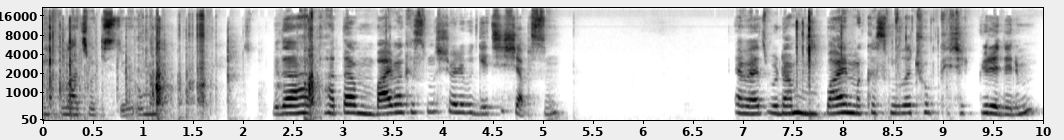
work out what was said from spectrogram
İlk bunu açmak istiyorum. Bir de hatta bayma kısmı şöyle bir geçiş yapsın. Evet buradan bayma kısmına çok teşekkür ederim.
